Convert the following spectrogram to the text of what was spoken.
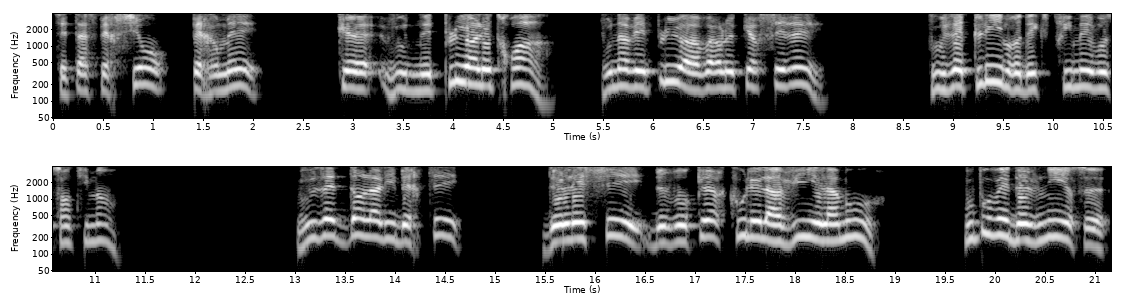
Cette aspersion permet que vous n'êtes plus à l'étroit. Vous n'avez plus à avoir le cœur serré. Vous êtes libre d'exprimer vos sentiments. Vous êtes dans la liberté de laisser de vos cœurs couler la vie et l'amour. Vous pouvez devenir ce,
